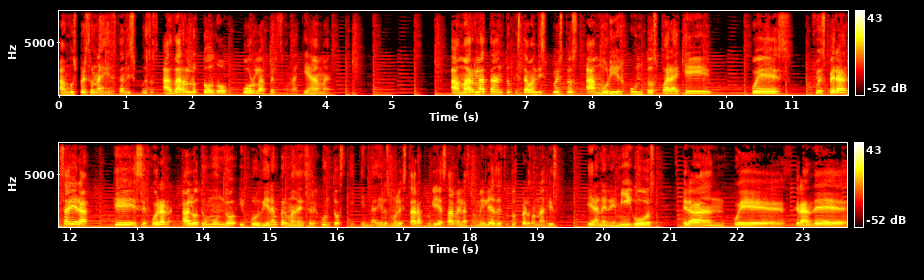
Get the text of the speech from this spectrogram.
ambos personajes están dispuestos a darlo todo por la persona que aman. Amarla tanto que estaban dispuestos a morir juntos para que, pues, su esperanza era que se fueran al otro mundo y pudieran permanecer juntos y que nadie los molestara, porque ya saben, las familias de estos dos personajes eran enemigos, eran pues grandes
